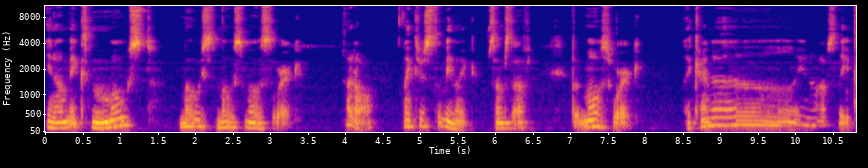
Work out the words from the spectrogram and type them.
you know, makes most most most most work. Not all. Like there's still be like some stuff, but most work like kind of you know obsolete.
